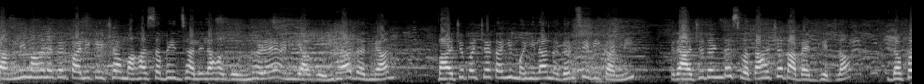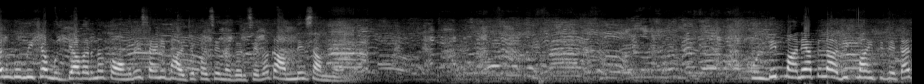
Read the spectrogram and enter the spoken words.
सांगली महानगरपालिकेच्या महासभेत झालेला हा गोंधळ आहे आणि या गोंधळादरम्यान भाजपच्या काही महिला नगरसेविकांनी राजदंड स्वतःच्या ताब्यात घेतला. दफनभूमीच्या मुद्द्यावरनं काँग्रेस आणि भाजपचे नगरसेवक आमने सामने आले. कुलदीप माने आपल्याला अधिक माहिती देतात.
